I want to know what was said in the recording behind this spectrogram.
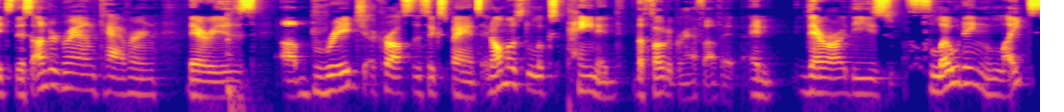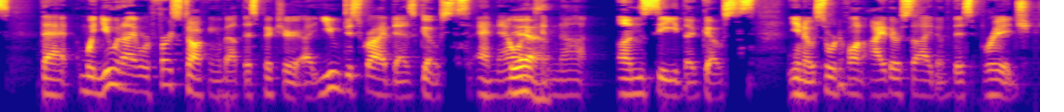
It's this underground cavern. There is a bridge across this expanse. It almost looks painted, the photograph of it. And there are these floating lights that when you and I were first talking about this picture, uh, you described as ghosts. And now Yeah. I cannot unsee the ghosts, you know, sort of on either side of this bridge.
